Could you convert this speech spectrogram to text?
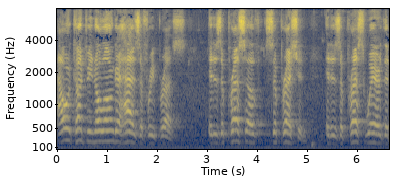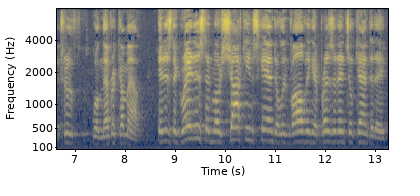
Our country no longer has a free press. It is a press of suppression. It is a press where the truth will never come out. It is the greatest and most shocking scandal involving a presidential candidate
